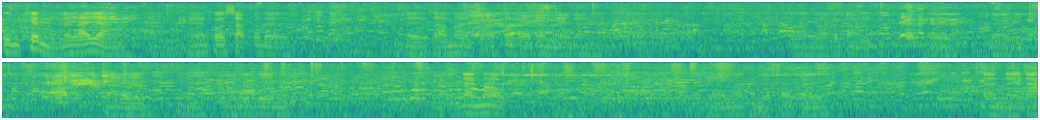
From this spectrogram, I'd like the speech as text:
คุมเข้มหลายๆอย่างนะโทรศัพท์ก็เลยเลยสามารถจะเข้าไปด้านในได้เราก็ต้องได้ได้บริเวณด้านนอกสามารถที่จะเข้าไปด้านในได้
